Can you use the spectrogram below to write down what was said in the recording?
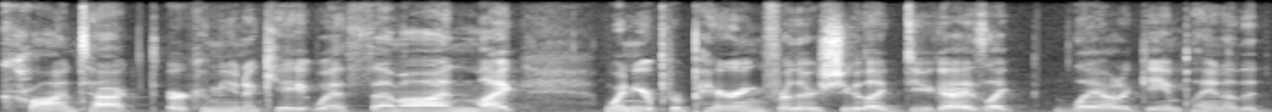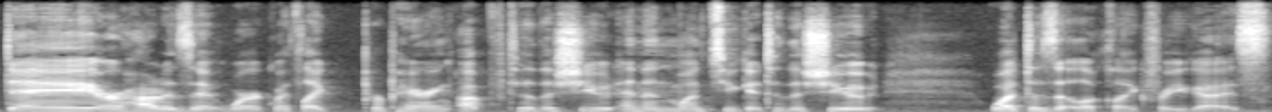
contact or communicate with them on? Like when you're preparing for their shoot like do you guys like lay out a game plan of the day or how does it work with like preparing up to the shoot? And then once you get to the shoot what does it look like for you guys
